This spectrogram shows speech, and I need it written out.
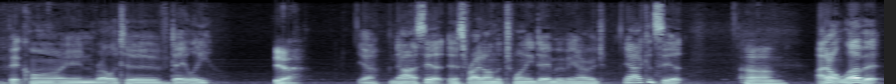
Bitcoin relative daily? Yeah. Yeah. No, I see it. It's right on the 20 day moving average. Yeah, I can see it. Um, I don't love it,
